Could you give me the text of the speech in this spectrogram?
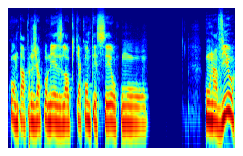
contar para os japoneses lá o que, que aconteceu com o, com o navio,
